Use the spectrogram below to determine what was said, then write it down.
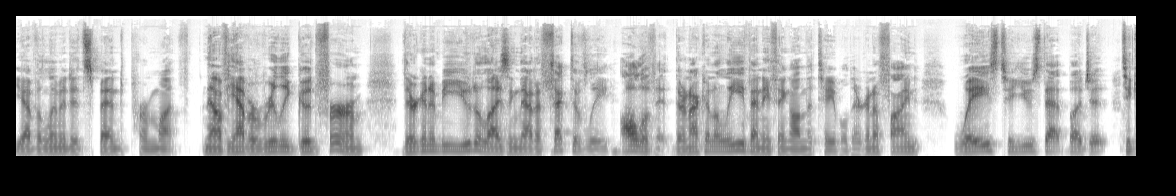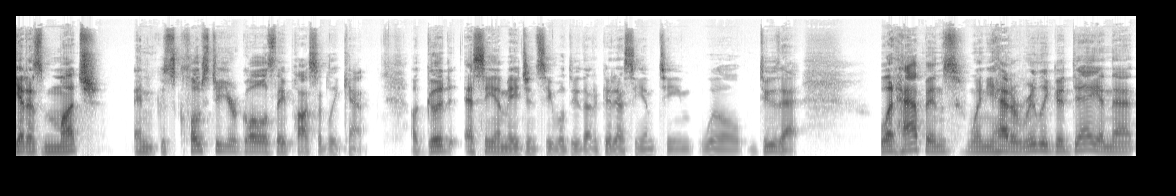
you have a limited spend per month. Now, if you have a really good firm, they're going to be utilizing that effectively, all of it. They're not going to leave anything on the table. They're going to find ways to use that budget to get as much and as close to your goal as they possibly can. A good SEM agency will do that, a good SEM team will do that. What happens when you had a really good day and that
